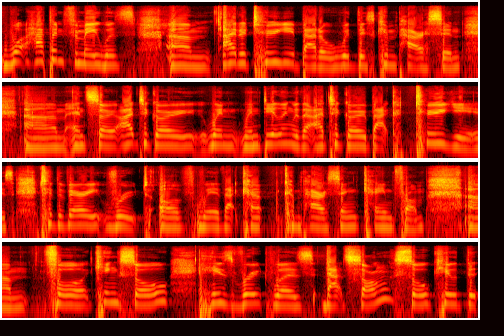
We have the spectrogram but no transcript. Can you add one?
what happened for me was um, I had a two-year battle with this comparison, um, and so I had to go when when dealing with it. I had to go back two years to the very root of where that comparison came from. Um, for King Saul, his root was that song. Saul killed the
